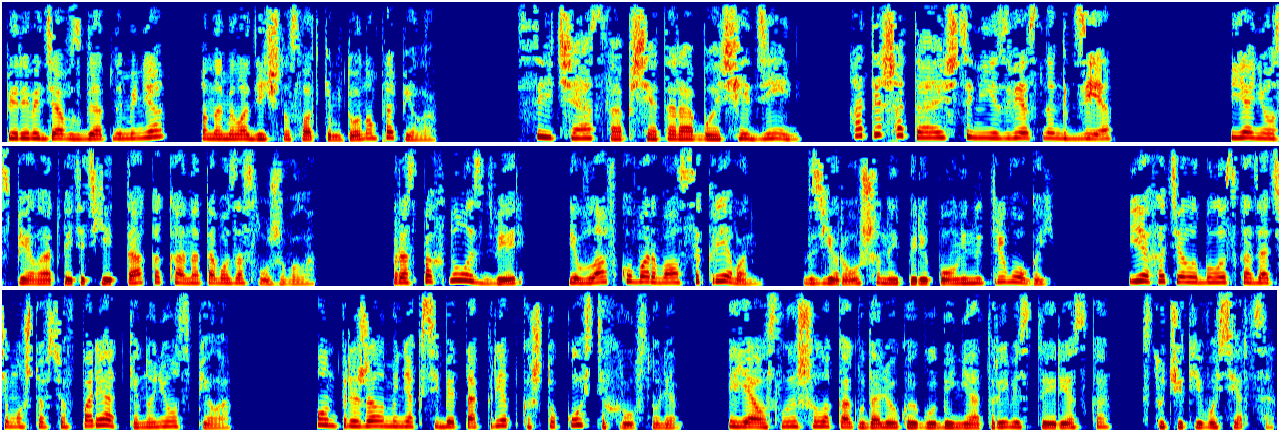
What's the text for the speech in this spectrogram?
Переведя взгляд на меня, она мелодично сладким тоном пропела. «Сейчас вообще-то рабочий день, а ты шатаешься неизвестно где». Я не успела ответить ей так, как она того заслуживала. Распахнулась дверь, и в лавку ворвался Креван, взъерошенный, переполненный тревогой. Я хотела было сказать ему, что все в порядке, но не успела. Он прижал меня к себе так крепко, что кости хрустнули, и я услышала, как в далекой глубине отрывисто и резко стучит его сердце.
